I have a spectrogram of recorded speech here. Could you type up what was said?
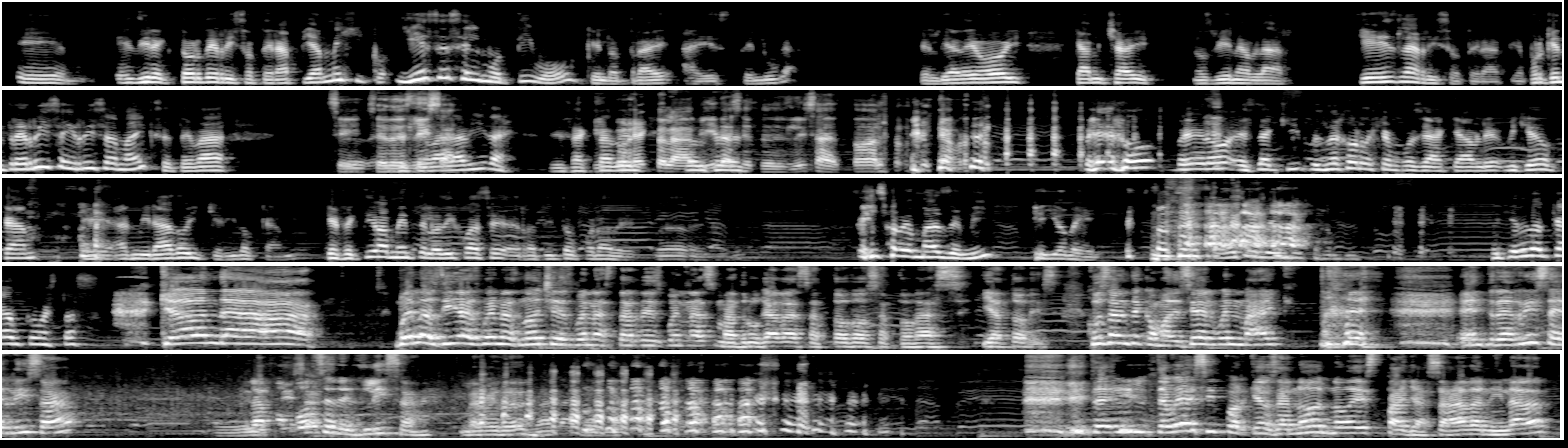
eh, es director de Risoterapia México y ese es el motivo que lo trae a este lugar. El día de hoy, Kamchai nos viene a hablar. ¿Qué es la risoterapia? Porque entre risa y risa, Mike, se te va, Sí, se se te va la desliza. vida. Exactamente. Correcto, la vida se te desliza toda la cabrón. Pero, pero está aquí, pues mejor dejemos ya que hable. Mi querido Cam, eh, admirado y querido Cam, que efectivamente lo dijo hace ratito fuera de. Fuera de él sabe más de mí que yo de él. Entonces, eso. Mi querido Cam, ¿cómo estás? ¿Qué onda? Buenos días, buenas noches, buenas tardes, buenas madrugadas a todos, a todas y a todos. Justamente como decía el buen Mike, entre risa y risa, la popó se desliza, la verdad. Y te, y te voy a decir por qué, o sea, no, no es payasada ni nada,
